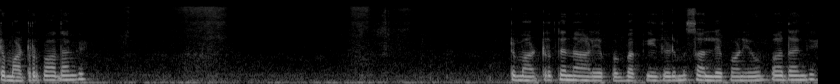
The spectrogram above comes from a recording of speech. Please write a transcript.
ਟਮਾਟਰ ਪਾ ਦਾਂਗੇ। ਟਮਾਟਰ ਦੇ ਨਾਲ ਹੀ ਆਪਾਂ ਬਾਕੀ ਜਿਹੜੇ ਮਸਾਲੇ ਪਾਣੇ ਉਹ ਪਾ ਦਾਂਗੇ।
